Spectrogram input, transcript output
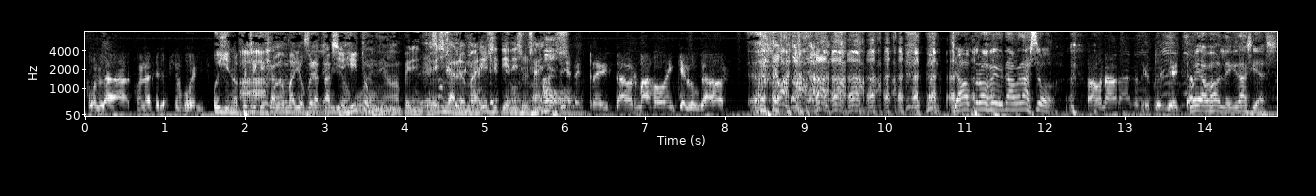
con la, con la selección juvenil. Oye, no pensé Ah, que Carlos Mario fuera tan viejito. juvenil. No, pero entonces Carlos Mario sí tiene sus años. Sí, el entrevistador más joven que el jugador. Chao, profe, un abrazo. Ah, un abrazo, que estés bien, chao. Muy amable, gracias.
